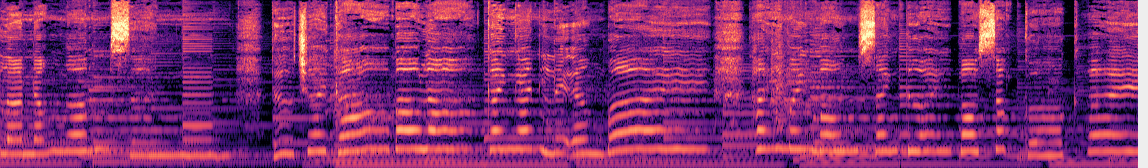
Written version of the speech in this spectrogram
là nắng ấm dần. Từ trời cao bao la cánh én liệng bay thấy mênh mông xanh tươi, bao sắc cỏ cây.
